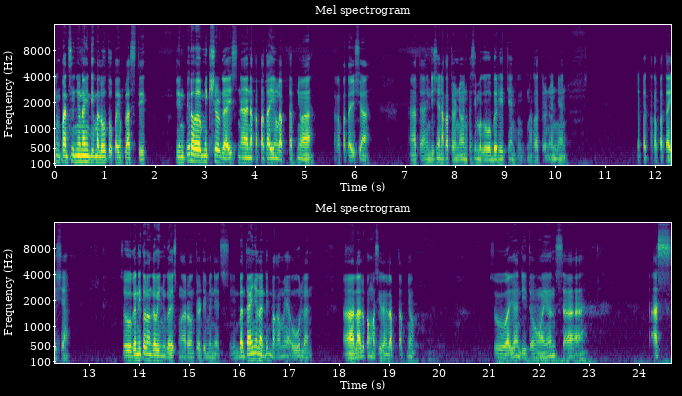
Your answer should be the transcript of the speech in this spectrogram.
yung pansin nyo na hindi maluto pa yung plastic, yun, pero make sure guys na nakapatay yung laptop nyo ha. Nakapatay siya. At ah, hindi siya naka-turn on kasi mag-overheat yan kung naka-turn on yan. Dapat nakapatay siya. So, ganito lang gawin nyo guys, mga around 30 minutes. Yun, Bantayan nyo lang din, baka maya uulan. Ah, lalo pang masira yung laptop nyo. So, ayan, dito ako ngayon sa taas.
